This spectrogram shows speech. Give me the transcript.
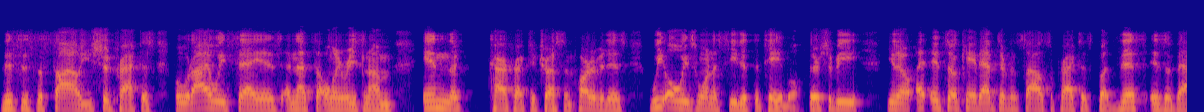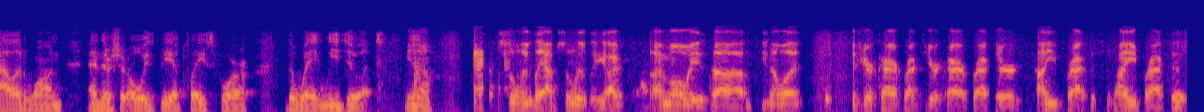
this is the style you should practice. But what I always say is, and that's the only reason I'm in the chiropractic trust, and part of it is we always want a seat at the table. There should be, you know, it's okay to have different styles of practice, but this is a valid one, and there should always be a place for the way we do it. You know. Absolutely, absolutely. I, I'm always, uh, you know what? If you're a chiropractor, you're a chiropractor. How you practice is how you practice.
